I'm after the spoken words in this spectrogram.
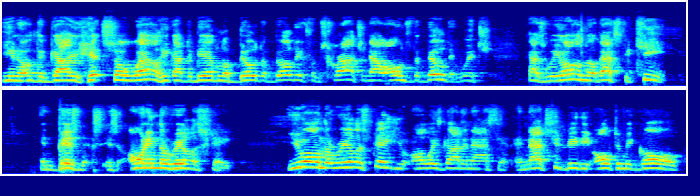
you know the guy hit so well he got to be able to build a building from scratch and now owns the building which as we all know that's the key in business is owning the real estate. You own the real estate you always got an asset and that should be the ultimate goal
